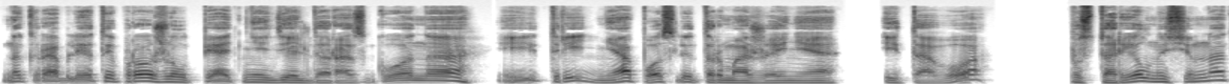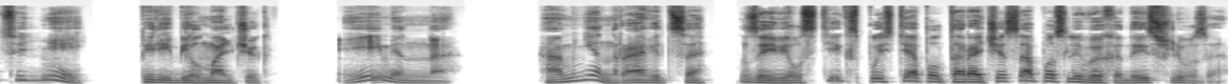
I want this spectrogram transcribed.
На корабле ты прожил пять недель до разгона и три дня после торможения. Итого постарел на семнадцать дней, — перебил мальчик. Именно. А мне нравится, — заявил Стик спустя полтора часа после выхода из шлюза.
